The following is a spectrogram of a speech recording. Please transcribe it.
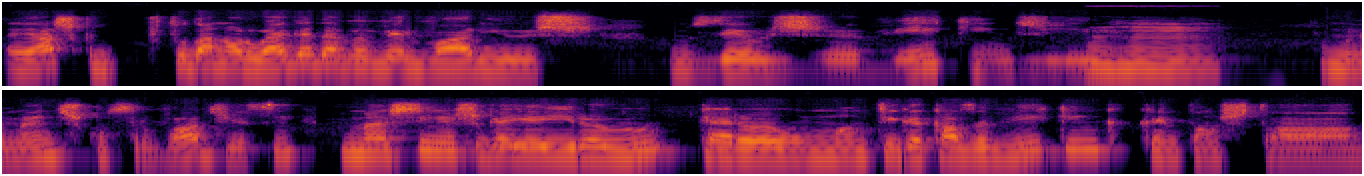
Eh, acho que por toda a Noruega deve haver vários museus eh, vikings e uhum. monumentos conservados e assim. Mas sim, eu cheguei a ir a um, que era uma antiga casa viking, que então está,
